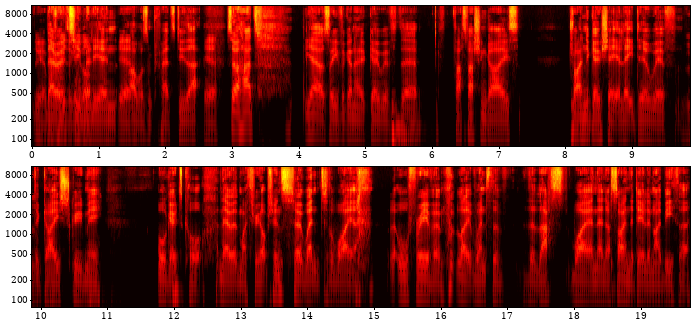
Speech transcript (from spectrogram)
Yeah, way owed is it two million. Yeah. I wasn't prepared to do that. Yeah. So I had, yeah, I was either going to go with the fast fashion guys, try and negotiate a late deal with Mm-hmm. the guy who screwed me, or go to court. And there were my three options. So it went to the wire. All three of them like went to the the last wire, and then I signed the deal in Ibiza.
